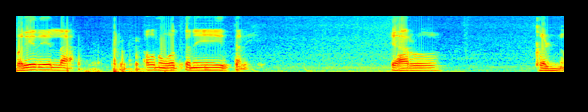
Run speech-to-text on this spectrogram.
ಬರೆಯದೇ ಇಲ್ಲ, ಅವನು ಓದ್ತಾನೇ ಇರ್ತಾನೆ. ಯಾರು? ಕಣ್ಣು.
